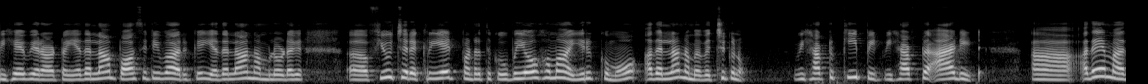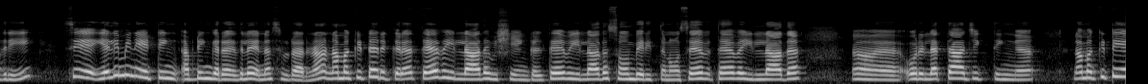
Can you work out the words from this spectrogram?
பிஹேவியர் ஆகட்டும் எதெல்லாம் பாசிட்டிவாக இருக்குது எதெல்லாம் நம்மளோட ஃப்யூச்சரை க்ரியேட் பண்ணுறதுக்கு உபயோகமாக இருக்குமோ அதெல்லாம் நம்ம வச்சுக்கணும். We have to keep it we have to add it அதே மாதிரி சி எலிமினேட்டிங் அப்படிங்கிற இதில் என்ன சொல்கிறாருன்னா நம்மக்கிட்ட இருக்கிற தேவையில்லாத விஷயங்கள் தேவையில்லாத சோம்பேறித்தனம் சே தேவையில்லாத ஒரு லெத்தாஜிக் திங்கு நம்மக்கிட்டேயே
